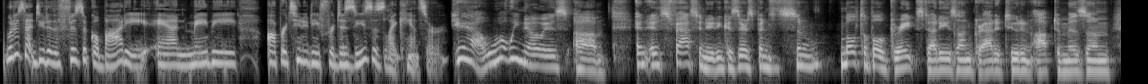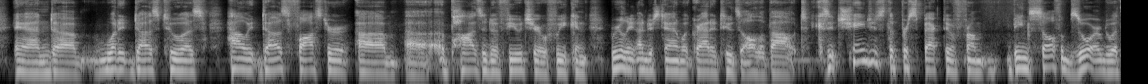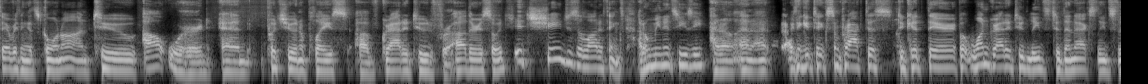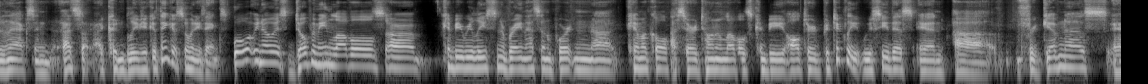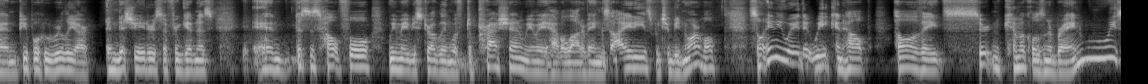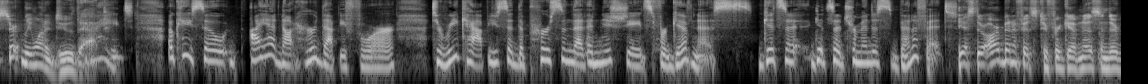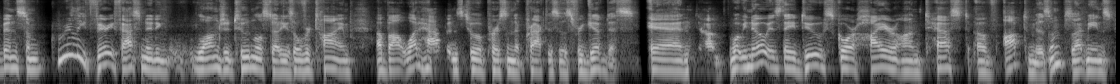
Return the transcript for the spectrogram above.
What does that do to the physical body and maybe opportunity for diseases like cancer? Yeah, what we know is, um, and it's fascinating because there's been some multiple great studies on gratitude and optimism and uh, what it does to us, how it does foster um, a positive future if we can really understand what gratitude's all about. Because it changes the perspective from being self absorbed with everything that's going on to outward and puts you in a place of gratitude for others. So it, it changes a lot of things. I don't mean it's easy. I don't, and I, I think it takes some practice to get there, but one gratitude leads to the next, leads to the next. And that's, I couldn't believe you could think of so many things. Well, what we know is dopamine levels are, can be released in the brain. That's an important uh, chemical. Uh, serotonin levels can be altered. Particularly, we see this in uh, forgiveness and people who really are initiators of forgiveness. And this is helpful. We may be struggling with depression. We may have a lot of anxieties, which would be normal. So, any way that we can help elevate certain chemicals in the brain, we certainly want to do that. Right. Okay. So, I had not heard that before. To recap, you said the person that initiates forgiveness gets a gets a tremendous benefit. Yes, there are benefits to forgiveness, and there have been some really very fascinating longitudinal studies over time about what happens to a person that practices forgiveness. And um, what we know is they do score higher on test of optimism. So that means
